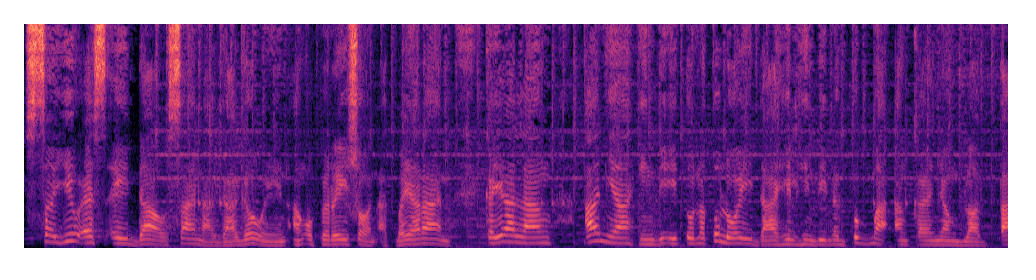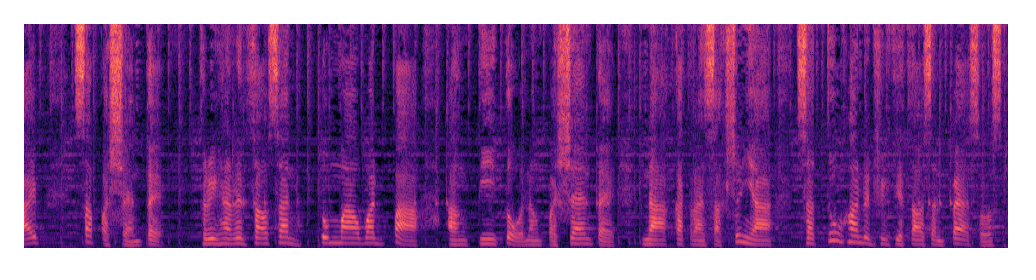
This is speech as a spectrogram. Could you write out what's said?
Sa USA daw sana gagawin ang operation at bayaran. Kaya lang, anya hindi ito natuloy dahil hindi nagtugma ang kanyang blood type sa pasyente. 300,000 tumawad pa ang tito ng pasyente na katransaksyon niya sa 250,000 pesos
